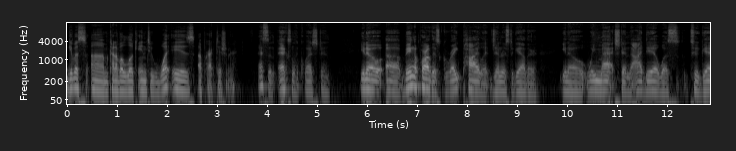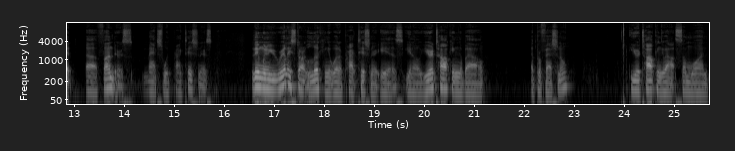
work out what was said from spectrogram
Give us um, kind of a look into what is a practitioner. That's an excellent question. You know, uh, being a part of this great pilot, Generous Together, you know, we matched, and the idea was to get uh, funders matched with practitioners. Then, when you really start looking at what a practitioner is, you know, you're talking about a professional, you're talking about someone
